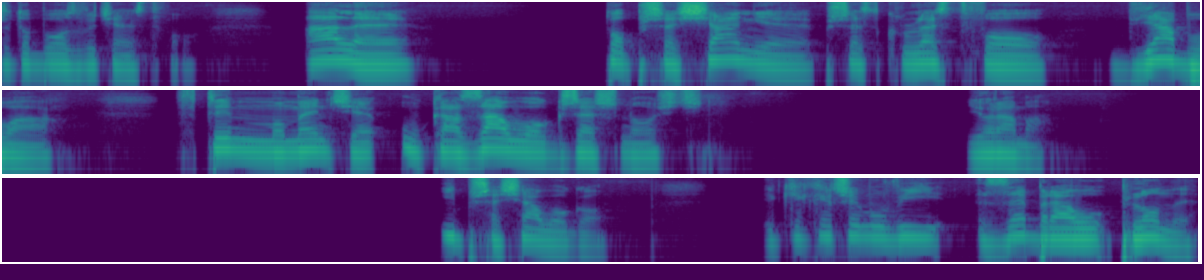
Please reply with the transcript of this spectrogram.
że to było zwycięstwo. Ale to przesianie przez królestwo diabła w tym momencie ukazało grzeszność Jorama. I przesiało go. Jak raczej mówi, zebrał plony.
